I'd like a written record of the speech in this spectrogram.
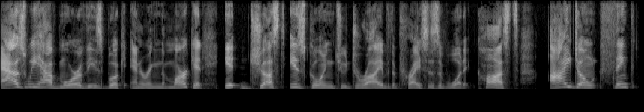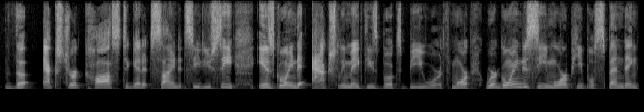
As we have more of these book entering the market, it just is going to drive the prices of what it costs. I don't think the extra cost to get it signed at CGC is going to actually make these books be worth more. We're going to see more people spending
